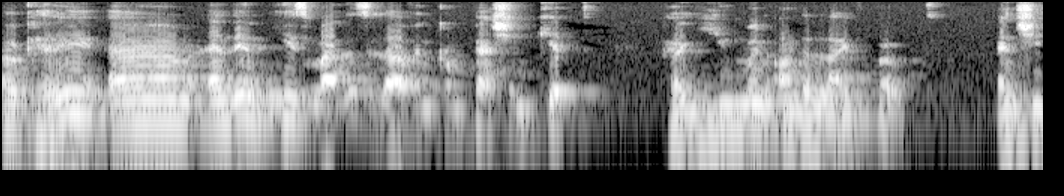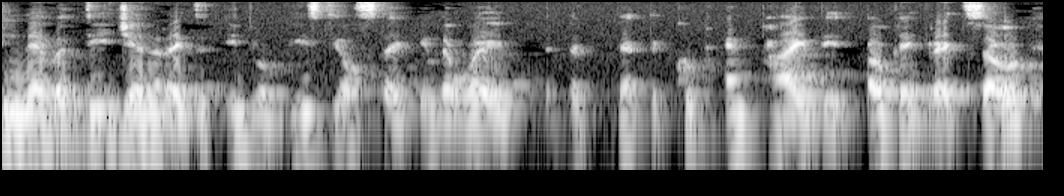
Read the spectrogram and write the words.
Okay, um, and then his mother's love and compassion kept her human on the lifeboat, and she never degenerated into a bestial state in the way that the, that the cook and Pi did. Okay, great. So,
